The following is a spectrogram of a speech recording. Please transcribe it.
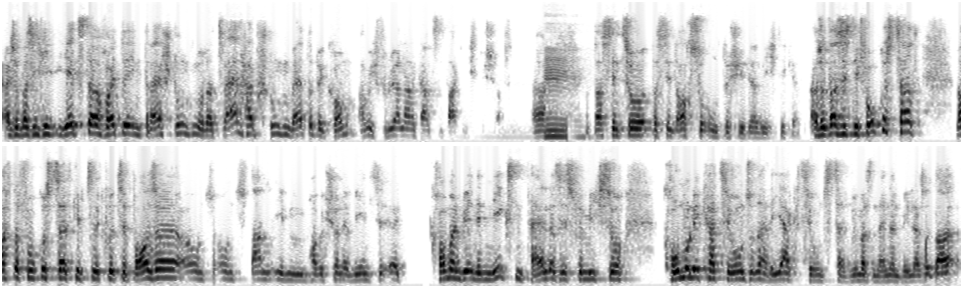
also was ich jetzt da heute in drei Stunden oder zweieinhalb Stunden weiterbekomme, habe ich früher an einem ganzen Tag nicht geschafft. Mhm. Und das sind so, das sind auch so Unterschiede, wichtige. Also das ist die Fokuszeit. Nach der Fokuszeit gibt es eine kurze Pause und, und dann eben, habe ich schon erwähnt, äh, kommen wir in den nächsten Teil. Das ist für mich so Kommunikations- oder Reaktionszeit, wie man es nennen will. Also da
